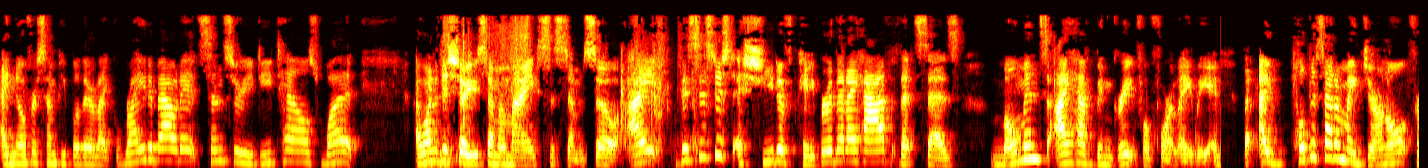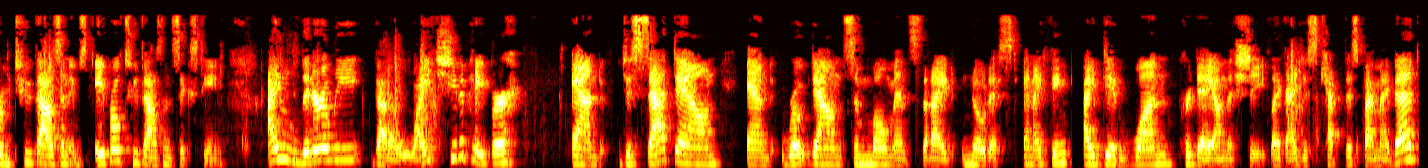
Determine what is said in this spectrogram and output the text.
I know for some people they're like, write about it, sensory details, what? I wanted to show you some of my systems. So I this is just a sheet of paper that I have that says moments I have been grateful for lately. But I pulled this out of my journal from 2000, it was April 2016. I literally got a white sheet of paper and just sat down and wrote down some moments that I'd noticed. And I think I did one per day on the sheet. Like I just kept this by my bed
